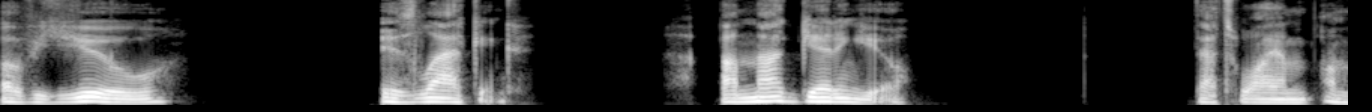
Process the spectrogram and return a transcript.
of you is lacking. I'm not getting you. That's why I'm, I'm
